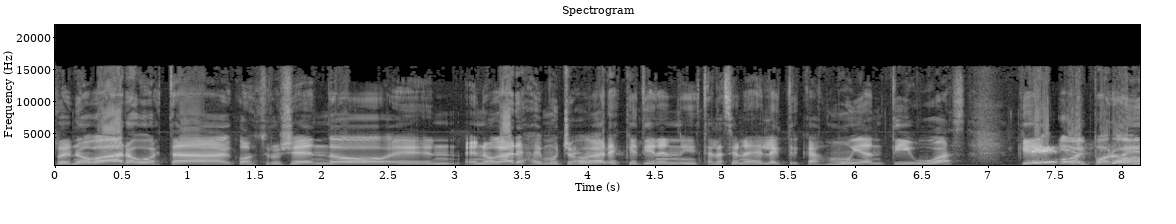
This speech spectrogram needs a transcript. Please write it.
renovar o está construyendo en, hogares. Hay muchos hogares que tienen instalaciones eléctricas muy antiguas que hoy por hoy,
